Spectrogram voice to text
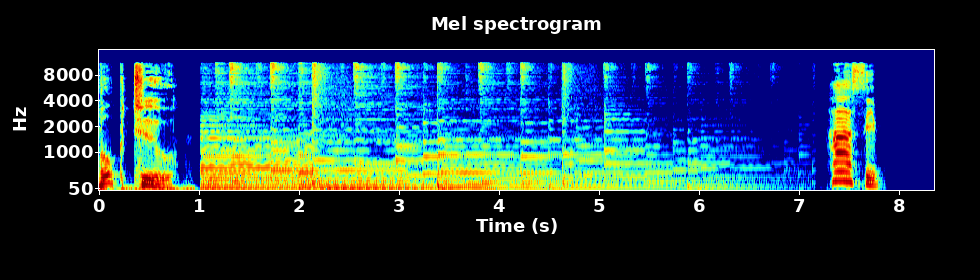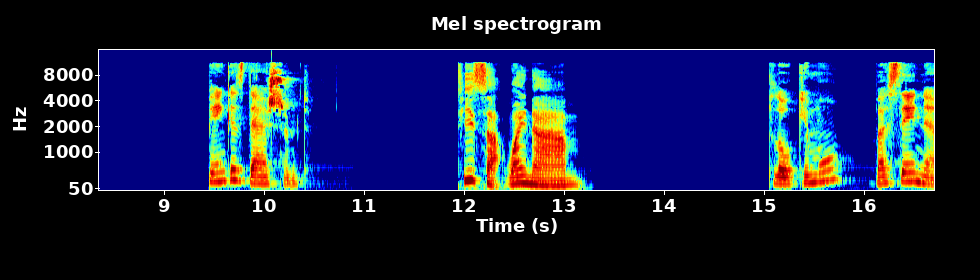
บุ๊กทูห้าสิบ50ที่สระว่ายน้ำ plaukimo baseine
